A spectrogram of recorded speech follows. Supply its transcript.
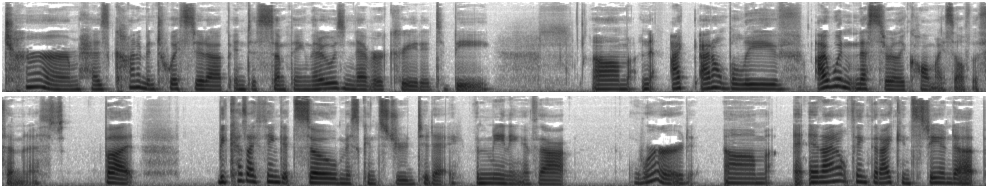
term has kind of been twisted up into something that it was never created to be. Um, I, I don't believe, I wouldn't necessarily call myself a feminist, but because I think it's so misconstrued today, the meaning of that word, um, and I don't think that I can stand up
